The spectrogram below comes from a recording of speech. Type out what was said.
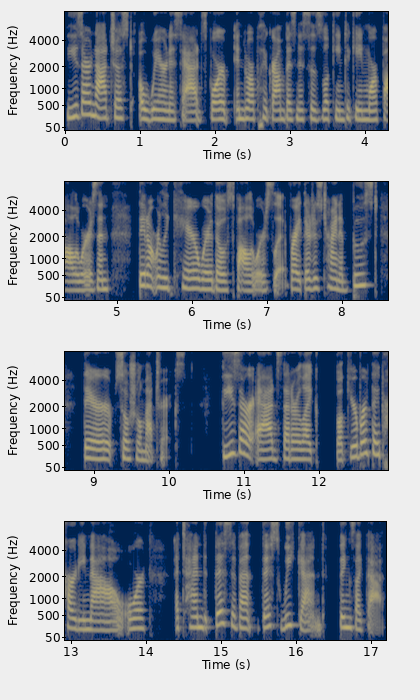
these are not just awareness ads for indoor playground businesses looking to gain more followers, and they don't really care where those followers live, right? They're just trying to boost their social metrics. These are ads that are like, book your birthday party now, or attend this event this weekend, things like that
